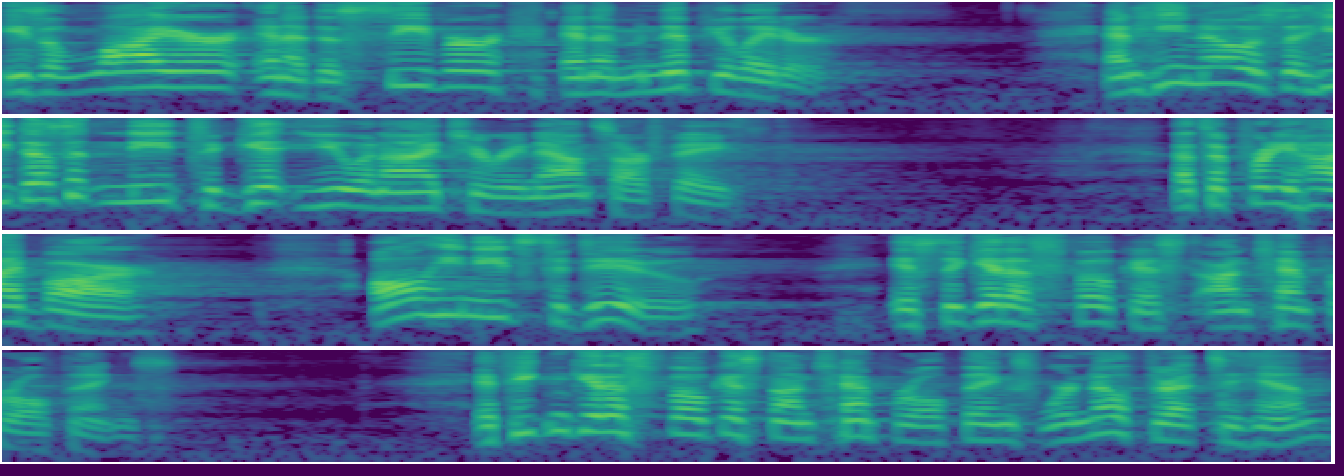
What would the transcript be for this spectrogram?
He's a liar and a deceiver and a manipulator. And he knows that he doesn't need to get you and I to renounce our faith. That's a pretty high bar. All he needs to do is to get us focused on temporal things. If he can get us focused on temporal things, we're no threat to him.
